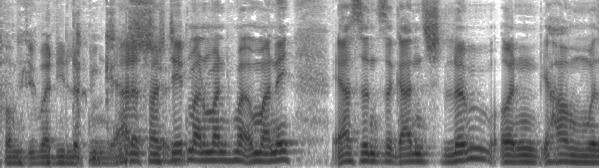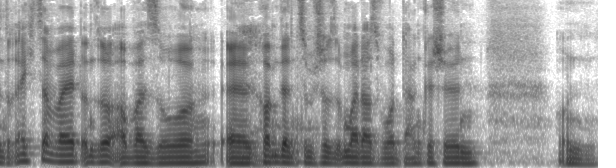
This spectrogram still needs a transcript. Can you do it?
kommt über die Lippen. ja, das versteht man manchmal immer nicht. Erst sind sie ganz schlimm und ja, man muss Rechtsanwalt und so, aber so äh, ja. kommt dann zum Schluss immer das Wort Dankeschön. Und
